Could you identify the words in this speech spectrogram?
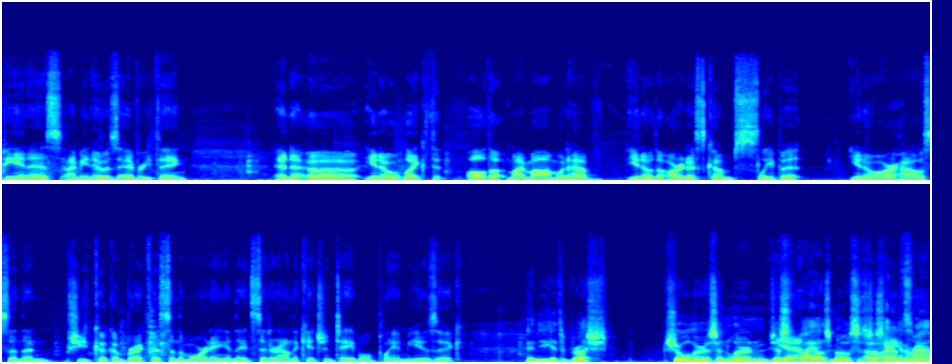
pianists. I mean, it was everything. And uh, you know, like the, all the my mom would have you know the artists come sleep at you know our house, and then she'd cook them breakfast in the morning, and they'd sit around the kitchen table playing music. And you get to brush shoulders and learn just Yeah. by osmosis, just Oh, hanging around,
